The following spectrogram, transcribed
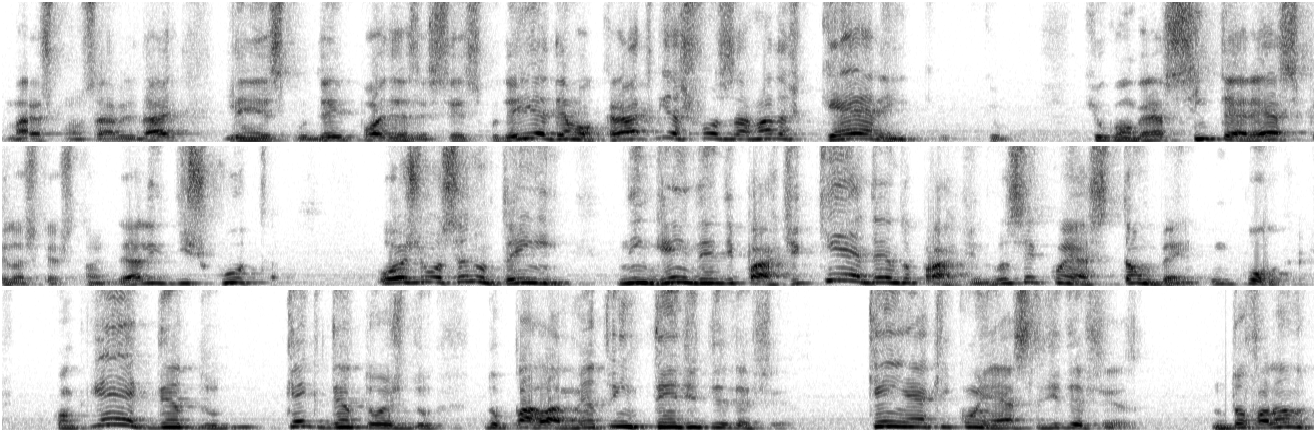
Uma responsabilidade, tem esse poder e pode exercer esse poder, e é democrático, e as Forças Armadas querem que, que, que o Congresso se interesse pelas questões dela e discuta. Hoje você não tem ninguém dentro de partido. Quem é dentro do partido? Você conhece tão bem, com poucas. Quem é dentro, quem é que dentro hoje do, do parlamento entende de defesa? Quem é que conhece de defesa? Não estou falando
